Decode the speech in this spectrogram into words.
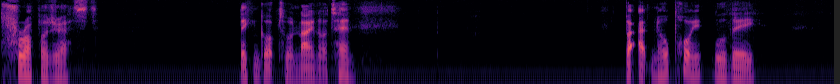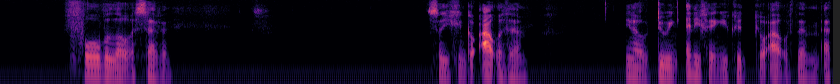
proper dressed they can go up to a 9 or 10. But at no point will they fall below a 7. So you can go out with them, you know, doing anything. You could go out with them at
